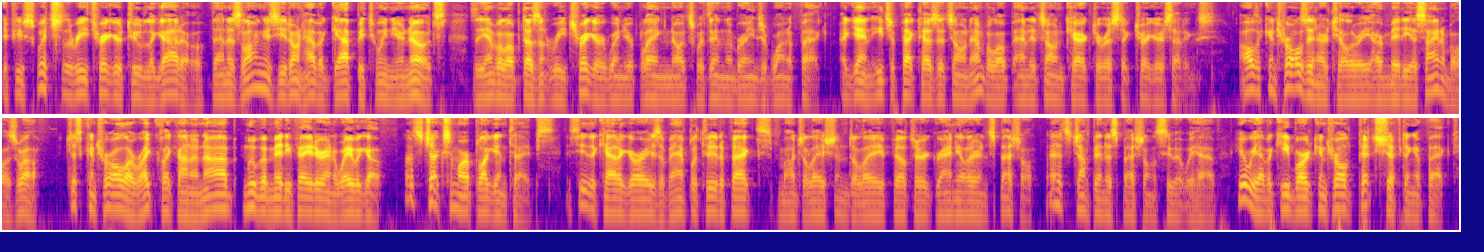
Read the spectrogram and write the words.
if you switch the retrigger to legato, then as long as you don't have a gap between your notes, the envelope doesn't retrigger when you're playing notes within the range of one effect. Again, each effect has its own envelope and its own characteristic trigger settings. All the controls in Artillery are MIDI assignable as well. Just control or right click on a knob, move a MIDI fader, and away we go. Let's check some more plugin types. You see the categories of amplitude effects, modulation, delay, filter, granular, and special. Let's jump into special and see what we have. Here we have a keyboard controlled pitch shifting effect.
